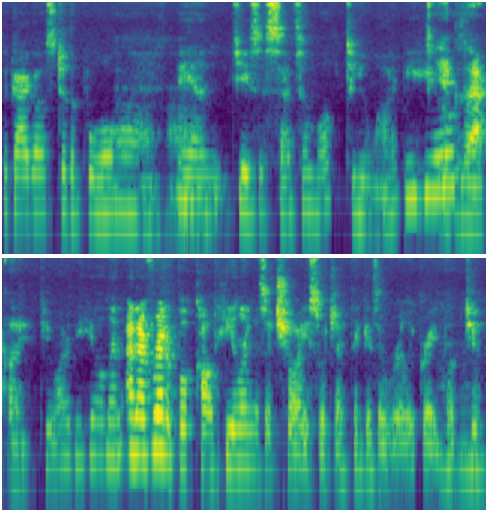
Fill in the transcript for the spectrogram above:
the guy goes to the pool Mhm. and Jesus said to him, Well, do you want to be healed? Exactly. Do you want to be healed? And, and I've read a book called Healing is a Choice, which I think is a really great book too. Mhm.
